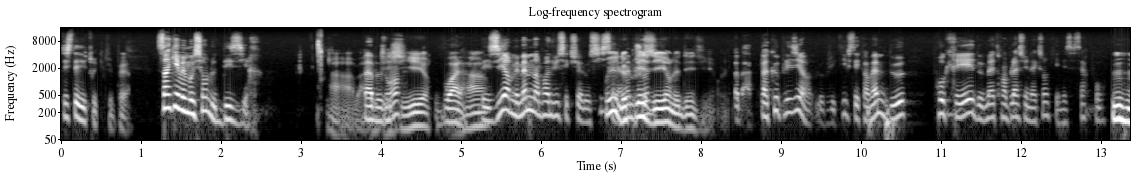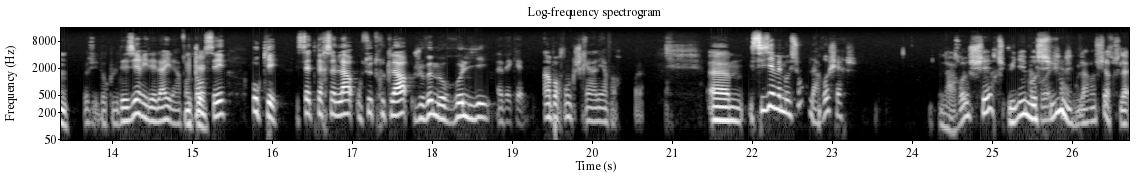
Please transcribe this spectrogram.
Tester des trucs. Super. Cinquième émotion, le désir. Ah, bah, Pas le besoin. désir. Voilà, Ah. désir, mais même d'un point de vue sexuel aussi. c'est Oui, la le même chose. plaisir, le désir. Ah bah, pas que plaisir. L'objectif, c'est quand même de procréer, de mettre en place une action qui est nécessaire pour. Aussi. Donc le désir, il est là, il est important. C'est OK, cette personne-là ou ce truc-là, je veux me relier avec elle. Important que je crée un lien fort. Voilà. Euh, sixième émotion, la recherche. La recherche, une émotion. recherche. La recherche, la-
